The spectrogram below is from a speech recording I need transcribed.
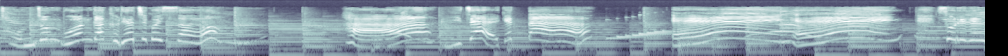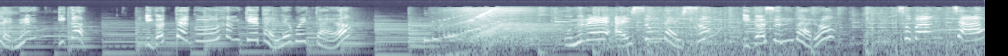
점점 무언가 그려지고 있어요. 아, 이제 알겠다. 엥, 엥. 소리를 내는 이것. 이것하고 함께 달려볼까요? 오늘의 알쏭달쏭. 이것은 바로 소방차.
